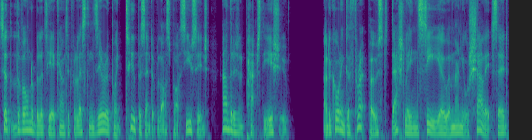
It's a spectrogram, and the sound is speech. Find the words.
said that the vulnerability accounted for less than 0.2% of LastPass usage and that it had patched the issue. And according to ThreatPost, Dashlane's CEO Emmanuel Shalit said,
